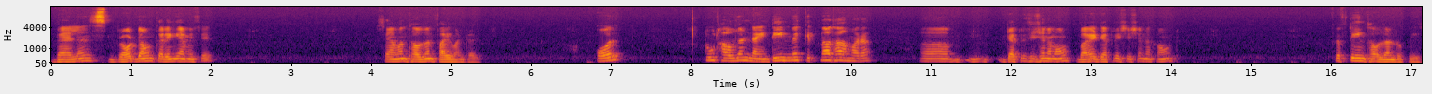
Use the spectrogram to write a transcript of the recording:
बैलेंस ब्रॉड डाउन करेंगे हम इसे। सेवन थाउज़ेंड फाइव हंड्रेड और 2019 में कितना था हमारा? Depreciation amount by depreciation account fifteen thousand rupees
